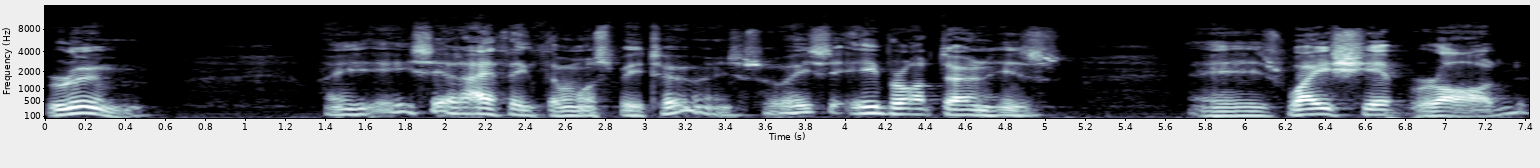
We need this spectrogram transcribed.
room. He, he, said, I think there must be too. And so he, he brought down his, his Y shaped rod.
